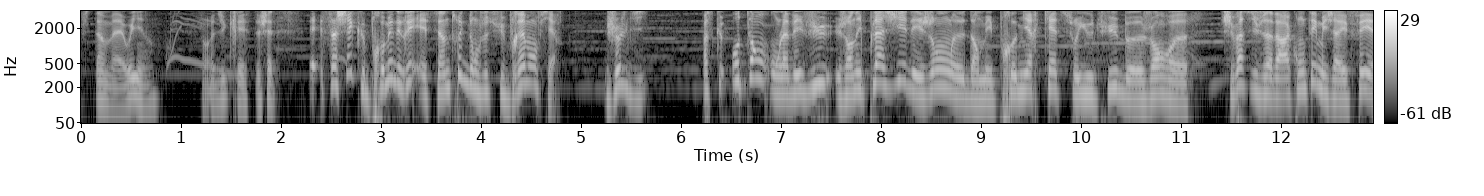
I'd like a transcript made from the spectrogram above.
Putain, bah oui, hein. j'aurais dû créer cette chaîne. Et sachez que premier degré, et c'est un truc dont je suis vraiment fier, je le dis, parce que autant on l'avait vu, j'en ai plagié des gens euh, dans mes premières quêtes sur YouTube, euh, genre, euh, je sais pas si je vous avais raconté, mais j'avais fait...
